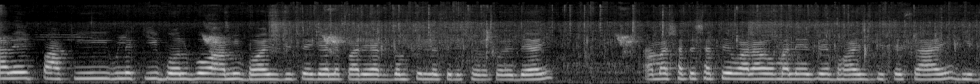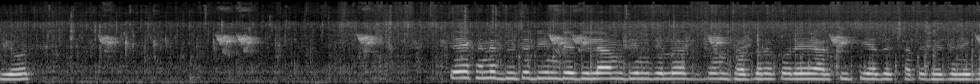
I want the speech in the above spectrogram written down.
আর এই পাখিগুলো কি বলব? আমি ভয়েস দিতে গেলে পারে একদম চিল্লাচিল্লি শুরু করে দেয়। আমার সাথে সাথে ওরাও মানে যে ভয়েস দিতে চায় ভিডিও। তো এখানে দুটো ডিম দিয়ে দিলাম। ডিমগুলো একদম ঝরঝরে করে আর কি পেঁয়াজের সাথে ভেজে নিব।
